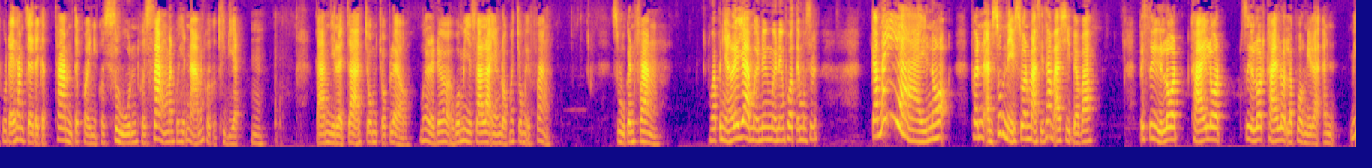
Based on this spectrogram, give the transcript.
ผู้ใดทำใจได้ก็ทำแต่ข่อยนี่ข่อยศูนย์ข่อยสร้างมันข่อยเห็นหน้ามันข่อยก็ขี้เดียด อืมตามนี่แหละจ้าจมจบแล้ว เมื่อไรเด้อว่ามีสาระอย่างดอกมาจมให้ฟัง สู่กันฟัง ว่าเป็นอย่างไรย่ามือหนึ่งมือหนึ่งโพดแต่มุสลิมก็ไม่หลายเนาะเพิ่นอันซุ่มนี่ส่วนมากสิทำอาชีพแบบว่า ไปซื้อรถขายรถซื้อรถขายรถแล้วพวกนี้แหละอันมี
